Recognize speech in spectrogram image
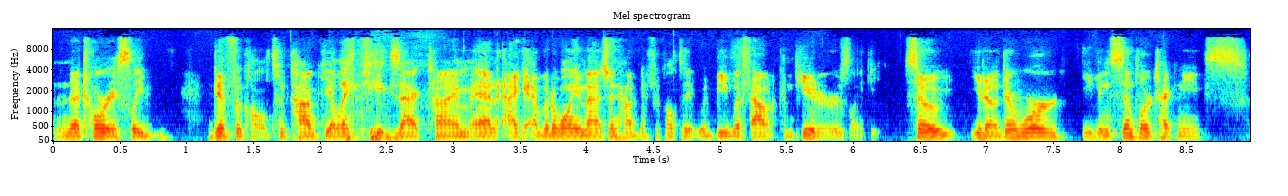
notoriously difficult to calculate the exact time and I, I, would only imagine how difficult it would be without computers like so you know there were even simpler techniques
